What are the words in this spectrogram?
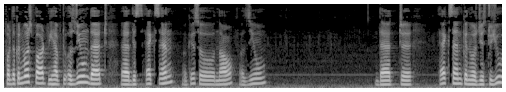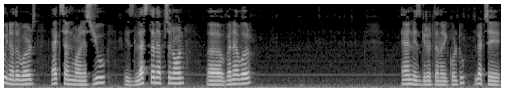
for the converse part we have to assume that uh, this xn okay? So now assume that uh, xn converges to u in other words xn minus u is less than epsilon uh, whenever n is greater than or equal to let's say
